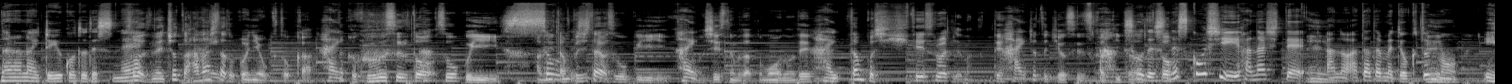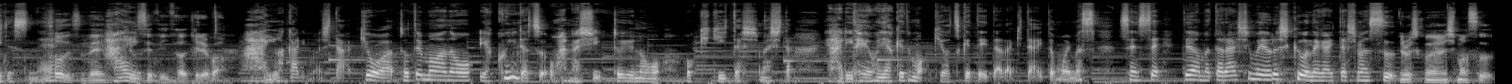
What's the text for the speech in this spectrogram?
ならないということですね。そうですね。ちょっと離したところに置くとか、はいなんか工夫するとすごくいい、あの、湯たんぽ自体はすごくいい、はいシステムだと思うので、はい湯たんぽ否定するわけじゃなくて、はいちょっと気をつけて使っていただくと。そうですね。少し離して、ええあの、温めておくともいいですね。そうですね。はい気をつけていただければ。はい、わかりました。今日はとてもあの、役に立つお話というのをお聞きいたしました。やはり低温やけども気をつけていただきたいと思います。先生、ではまた来週もよろしくお願いいたします。よろしくお願いします。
